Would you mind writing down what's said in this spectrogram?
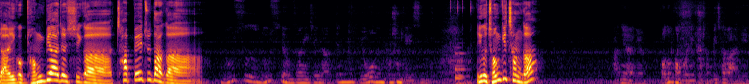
야 이거 경비 아저씨가 차 빼주다가 누스 누스 영상이 제일 낫겠네. 요거 한번 보시면 되겠습니다. 이거 전기차인가? 아니요 아니요. 번호판 보니까 전기차가 아니에요.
